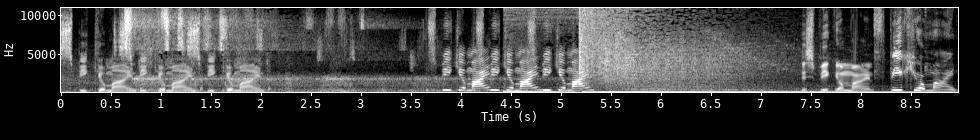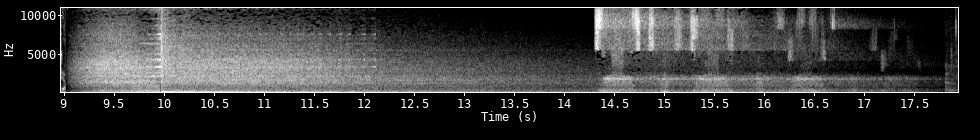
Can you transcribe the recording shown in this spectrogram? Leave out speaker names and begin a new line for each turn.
speak your mind, speak your mind, speak your mind.
Speak your mind. Speak your mind. Speak your mind.
Speak your mind.
Speak your mind.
